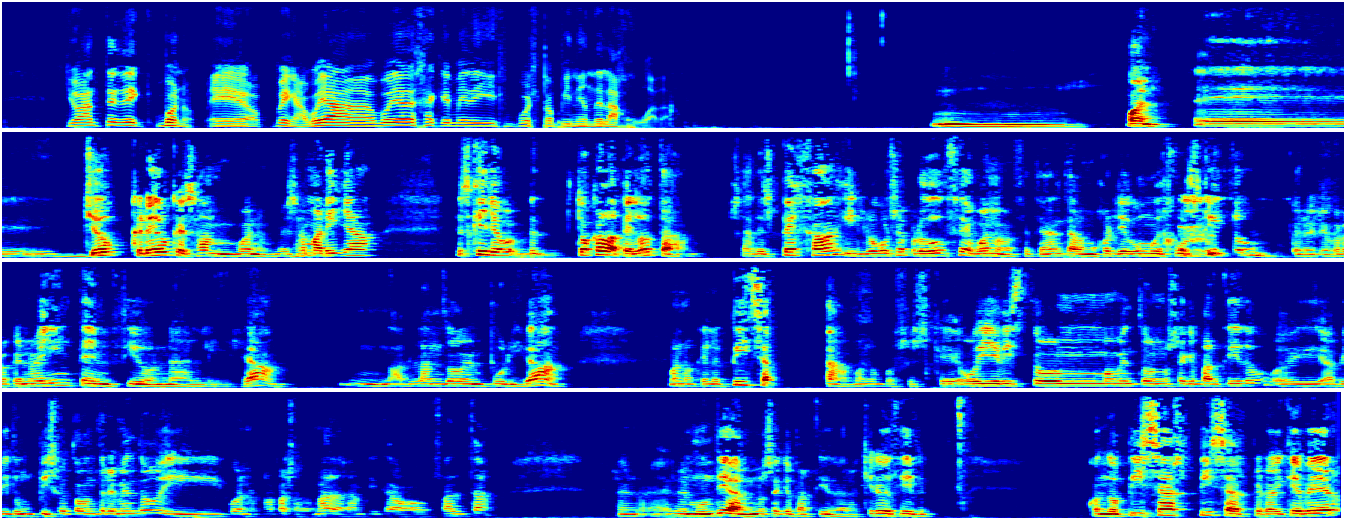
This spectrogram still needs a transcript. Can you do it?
Yo antes de... Bueno, eh, venga, voy a, voy a dejar que me deis vuestra opinión de la jugada. Mm, Bueno, eh, yo creo que esa, bueno, esa amarilla es que yo, toca la pelota, o sea, despeja y luego se produce, bueno, efectivamente, a lo mejor llegó muy justito, pero yo creo que no hay intencionalidad, mm, hablando en puridad. Bueno, que le pisa. Ah, bueno, pues es que hoy he visto un momento, no sé qué partido, hoy ha habido un pisotón tremendo y bueno, no ha pasado nada, le han pitado falta en, el Mundial, no sé qué partido era. Quiero decir, cuando pisas, pisas, pero hay que ver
